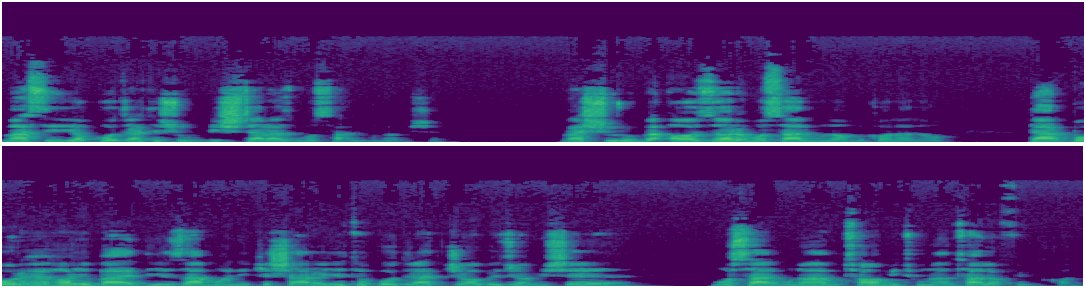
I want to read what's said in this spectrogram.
مسیحیا قدرتشون بیشتر از مسلمونا میشه و شروع به آزار مسلمونا می‌کنن و در بره های بعدی زمانی که شرایط قدرت جابجا میشه مسلمونا هم تا می‌تونن تلافی می‌کنن.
